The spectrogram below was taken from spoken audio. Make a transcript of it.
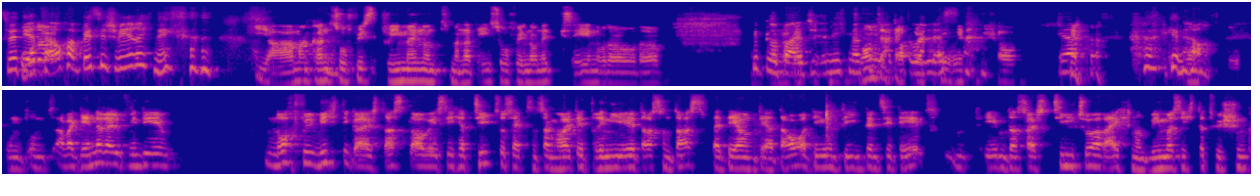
Es wird oder, jetzt auch ein bisschen schwierig, nicht? Ja, man kann so viel streamen und man hat eh so viel noch nicht gesehen oder. oder gibt nur bald nicht mehr viel Aktuelles. Ja, genau. Und, und, und, aber generell finde ich, noch viel wichtiger als das, glaube ich, sich ein Ziel zu setzen, sagen, heute trainiere ich das und das bei der und der Dauer, die und die Intensität und eben das als Ziel zu erreichen und wie man sich dazwischen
